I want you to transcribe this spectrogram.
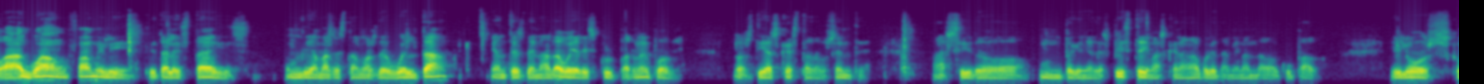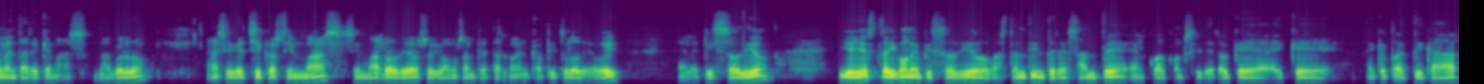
Wagwan Family, ¿qué tal estáis? Un día más estamos de vuelta y antes de nada voy a disculparme por los días que he estado ausente. Ha sido un pequeño despiste y más que nada porque también he andado ocupado. Y luego os comentaré qué más, ¿de acuerdo? Así que chicos, sin más, sin más rodeos, hoy vamos a empezar con el capítulo de hoy, el episodio. Y hoy os traigo un episodio bastante interesante, el cual considero que hay que, hay que practicar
